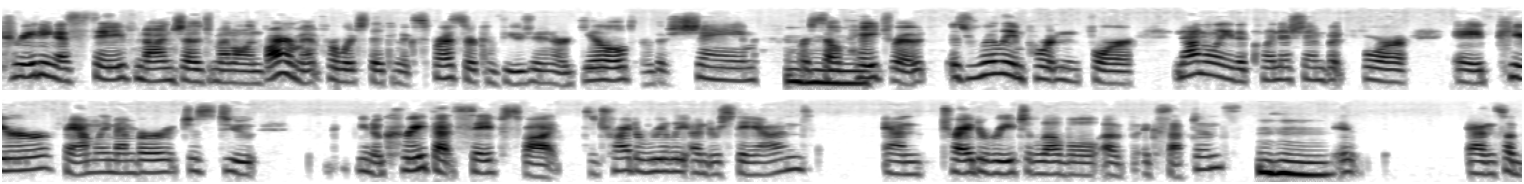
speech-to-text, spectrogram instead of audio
creating a safe, non judgmental environment for which they can express their confusion or guilt or their shame mm-hmm. or self hatred is really important for not only the clinician, but for a peer, family member, just to, you know, create that safe spot to try to really understand and try to reach a level of acceptance. Mm-hmm. It, and so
